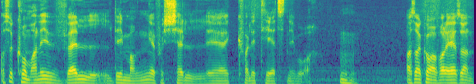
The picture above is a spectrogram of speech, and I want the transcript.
og så kommer han i veldig mange forskjellige kvalitetsnivåer. Mhm. Altså han kommer fra det helt sånn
